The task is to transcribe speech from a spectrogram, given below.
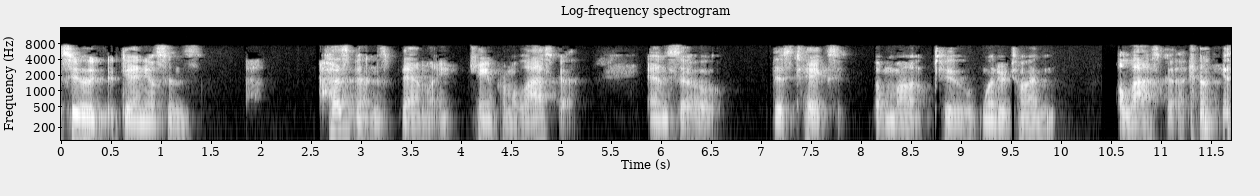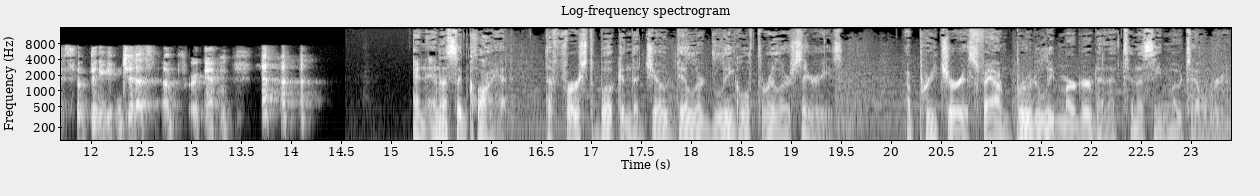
Sue Danielson's husband's family came from Alaska and so this takes Beaumont to wintertime Alaska. And it's a big adjustment for him. An Innocent Client, the first book in the Joe Dillard legal thriller series. A preacher is found brutally murdered in a Tennessee motel room.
